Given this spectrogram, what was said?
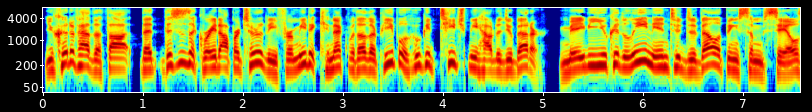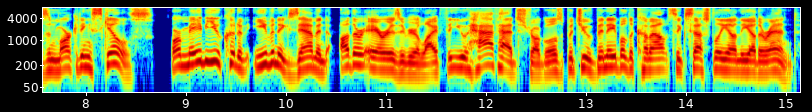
You could have had the thought that this is a great opportunity for me to connect with other people who could teach me how to do better. Maybe you could lean into developing some sales and marketing skills. Or maybe you could have even examined other areas of your life that you have had struggles, but you've been able to come out successfully on the other end.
